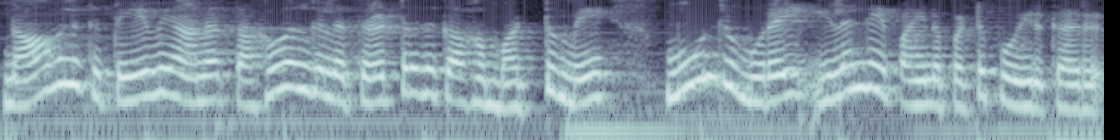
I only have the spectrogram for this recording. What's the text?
நாவலுக்கு தேவையான தகவல்களை திரட்டுறதுக்காக மட்டுமே மூன்று முறை இலங்கை பயணப்பட்டு போயிருக்காரு.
